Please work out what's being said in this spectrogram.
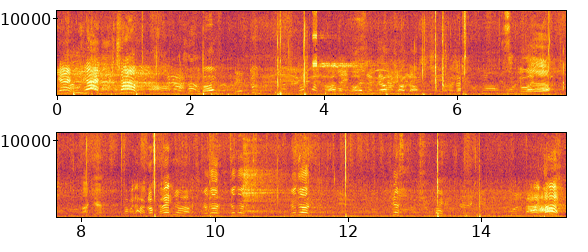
Jedź, jedź! Sam! Dobrze, brawo Sandra. Takie. Dawaj, dawaj, Bloska, ej! Piotr, Piotr! Piotr! Jest! Daj, daj! Czas!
